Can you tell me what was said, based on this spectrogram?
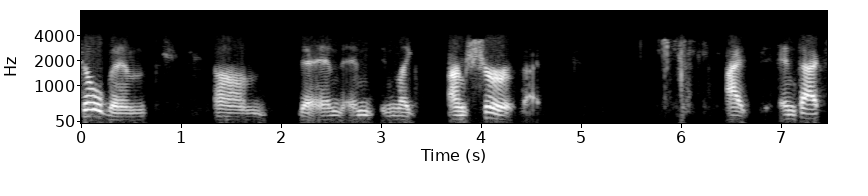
killed him, um, and and, and like I'm sure that I in fact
